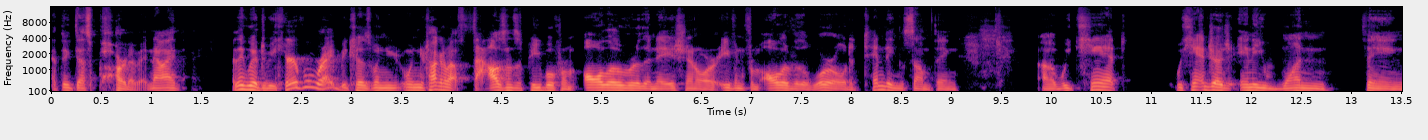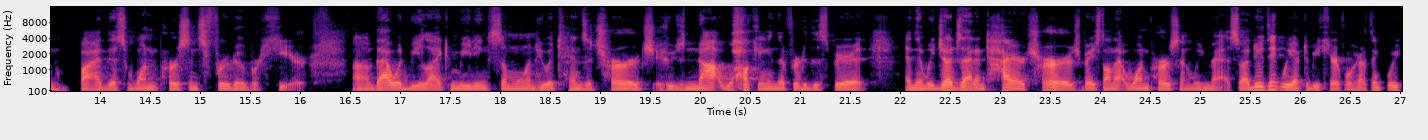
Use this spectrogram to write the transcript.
I think that's part of it. Now, I, I think we have to be careful, right? Because when you when you're talking about thousands of people from all over the nation, or even from all over the world attending something, uh, we can't we can't judge any one thing by this one person's fruit over here. Uh, that would be like meeting someone who attends a church who's not walking in the fruit of the spirit, and then we judge that entire church based on that one person we met. So I do think we have to be careful here. I think we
